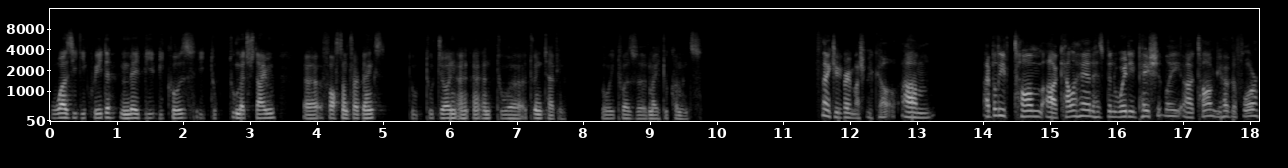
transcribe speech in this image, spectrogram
was illiquid, maybe because it took too much time for central banks to, to join and, and to, to intervene. So it was my two comments. Thank you very much, Mikhail. Um, I believe Tom uh, Callahan has been waiting patiently. Uh, Tom, you have the floor.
